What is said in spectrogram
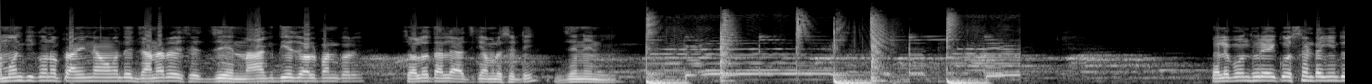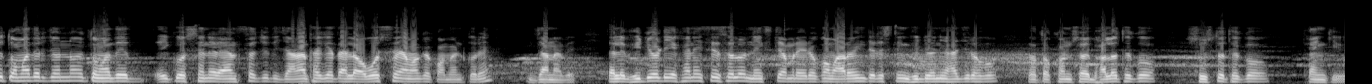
এমন কি কোনো প্রাণীর নাম আমাদের জানা রয়েছে যে নাক দিয়ে জল পান করে? চলো তাহলে আজকে আমরা সেটি জেনে নিই। তাহলে বন্ধুরা, এই কোশ্চেনটা কিন্তু তোমাদের জন্য, তোমাদের এই কোশ্চেনের অ্যান্সার যদি জানা থাকে, তাহলে অবশ্যই আমাকে কমেন্ট করে জানাবে। তাহলে ভিডিওটি এখানেই শেষ হলো। নেক্সটে আমরা এরকম আরও ইন্টারেস্টিং ভিডিও নিয়ে হাজির হব। ততক্ষণ সবাই ভালো থেকো, সুস্থ থেকো। থ্যাংক ইউ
